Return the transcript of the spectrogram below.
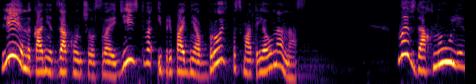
Лея, наконец, закончила свое действо и, приподняв бровь, посмотрела на нас. Мы вздохнули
